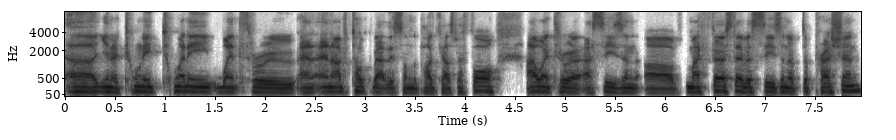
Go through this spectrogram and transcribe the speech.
uh, you know, 2020 went through, and, and I've talked about this on the podcast before. I went through a, a, season of my first ever season of depression.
